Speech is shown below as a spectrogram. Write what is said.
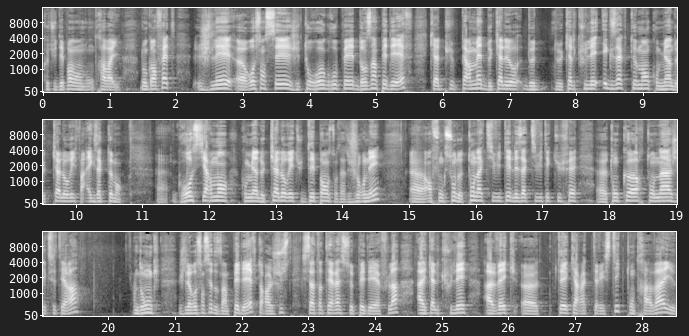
que tu dépenses dans ton travail. Donc en fait, je l'ai euh, recensé, j'ai tout regroupé dans un PDF qui a pu permettre de, de, calculer exactement combien de calories, enfin exactement, euh, grossièrement combien de calories tu dépenses dans ta journée euh, en fonction de ton activité, les activités que tu fais, ton corps, ton âge, etc. Donc, je l'ai recensé dans un PDF. Tu auras juste, si ça t'intéresse, ce PDF-là, à calculer avec caractéristiques, ton travail,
